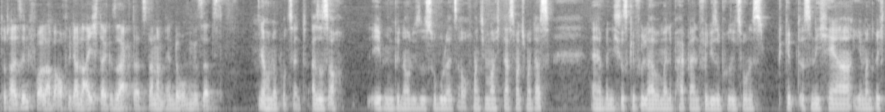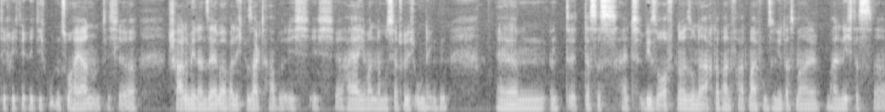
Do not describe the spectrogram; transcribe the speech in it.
total sinnvoll, aber auch wieder leichter gesagt als dann am Ende umgesetzt. Ja, 100 Prozent. Also es ist auch eben genau dieses sowohl als auch. Manchmal mache ich das, manchmal das. Äh, wenn ich das Gefühl habe, meine Pipeline für diese Position ist, gibt es nicht her, jemand richtig, richtig, richtig guten zu heiren und ich äh, schade mir dann selber, weil ich gesagt habe, ich, ich äh, jemanden, da muss ich natürlich umdenken. Ähm, und äh, das ist halt wie so oft ne, so eine Achterbahnfahrt, mal funktioniert das, mal, mal nicht. Das äh,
